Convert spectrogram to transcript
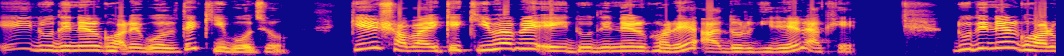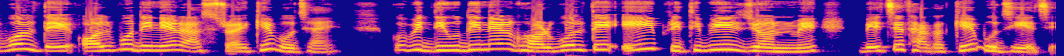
এই দুদিনের ঘরে বলতে কি বোঝো? কে সবাইকে কীভাবে এই দুদিনের ঘরে আদর ঘিরে রাখে? দুদিনের ঘর বলতে অল্প দিনের আশ্রয়কে বোঝায়। কবি দুদিনের ঘর বলতে এই পৃথিবীর জন্মে বেঁচে থাকাকে বুঝিয়েছে।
